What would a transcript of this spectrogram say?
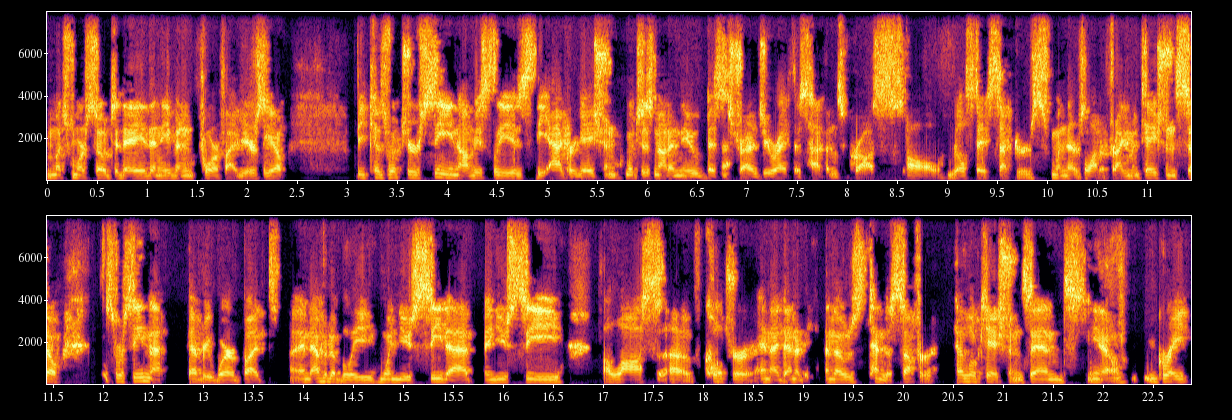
much more so today than even four or five years ago. Because what you're seeing, obviously, is the aggregation, which is not a new business strategy, right? This happens across all real estate sectors when there's a lot of fragmentation. So, so we're seeing that everywhere. But inevitably, when you see that, you see a loss of culture and identity, and those tend to suffer at locations. And, you know, great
